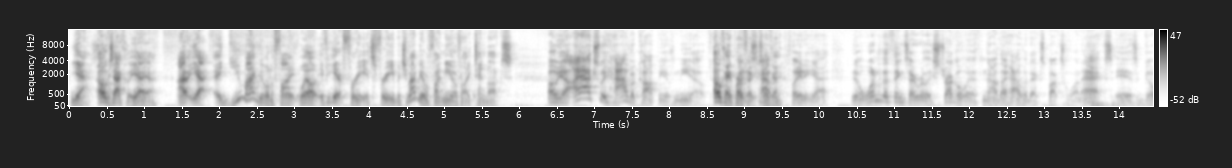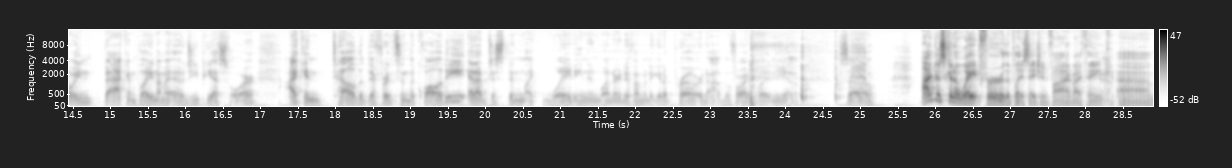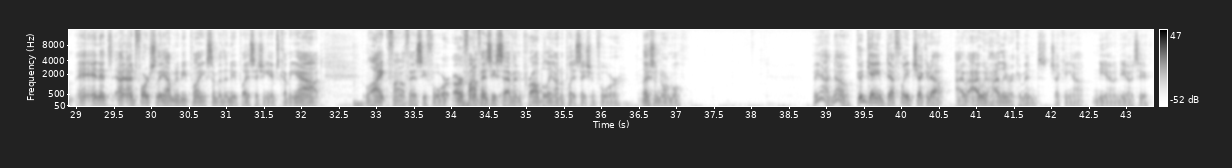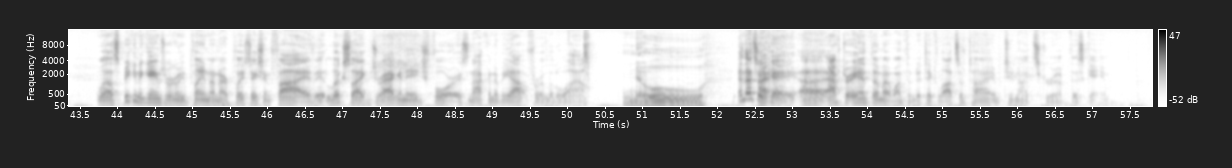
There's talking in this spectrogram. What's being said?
Yeah. Oh, exactly. Yeah, yeah. I, yeah. You might be able to find. Well, if you get it free, it's free. But you might be able to find Nioh for like ten bucks. Oh yeah, I actually have a copy of Nioh. Okay, I perfect. just haven't Okay. played it yet. You know, one of the things I really struggle with now that I have an Xbox One X is going back and playing on my OG PS4. I can tell the difference in the quality, and I've just been like waiting and wondering if I'm going to get a Pro or not before I play Nioh. So I'm just gonna wait for the PlayStation Five. I think. Um, and and it's unfortunately I'm gonna be playing some of the new PlayStation games coming out, like Final Fantasy Four or Final Fantasy Seven, probably on a PlayStation Four. That's a normal. But yeah, no, good game. Definitely check it out. I, I would highly recommend checking out Nioh Nioh Two. Well, speaking of games we're going to be playing on our PlayStation 5, it looks like Dragon Age 4 is not going to be out for a little while. No. And that's okay. uh, after Anthem, I want them to take lots of time to not screw up this game.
